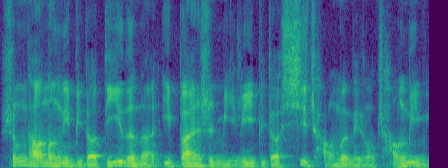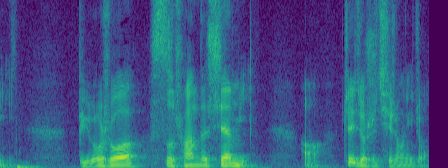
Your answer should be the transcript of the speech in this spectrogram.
升糖能力比较低的呢，一般是米粒比较细长的那种长粒米，比如说四川的鲜米啊，这就是其中一种。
